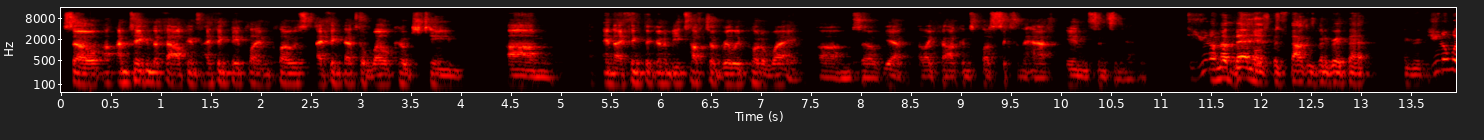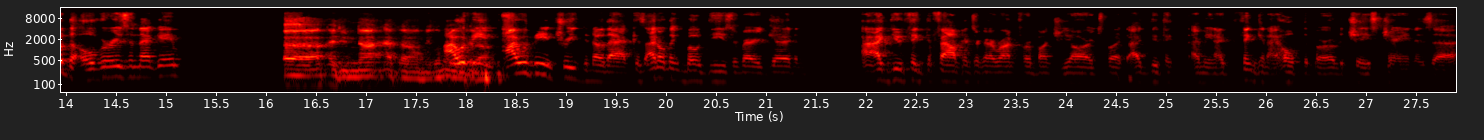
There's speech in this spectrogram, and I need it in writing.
So I- I'm taking the Falcons. I think they play them close. I think that's a well coached team. Um, and I think they're going to be tough to really put away. Um, so yeah, I like Falcons plus six and a half in Cincinnati. Did you know I'm what not the betting it, but Falcons been a great bet. I agree. Do you know what the over is in that game? Uh, I do not have that on me. Me I would be. I would be intrigued to know that because I don't think both these are very good, and I do think the Falcons are going to run for a bunch of yards. But I do think I mean I think and I hope the Burrow to Chase chain is uh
